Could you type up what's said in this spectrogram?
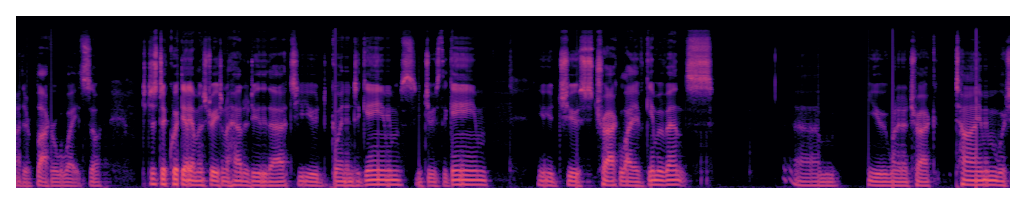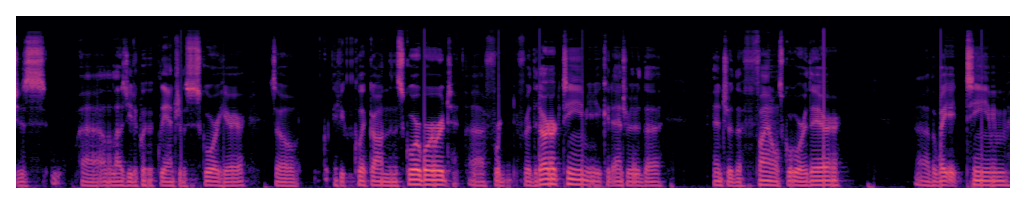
either black or white. So just a quick demonstration on how to do that. You'd go into games, you choose the game, you choose track live game events. Um, you want to track time, which is uh, allows you to quickly enter the score here. So if you click on the scoreboard uh, for for the dark team, you could enter the enter the final score there. Uh, the white team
